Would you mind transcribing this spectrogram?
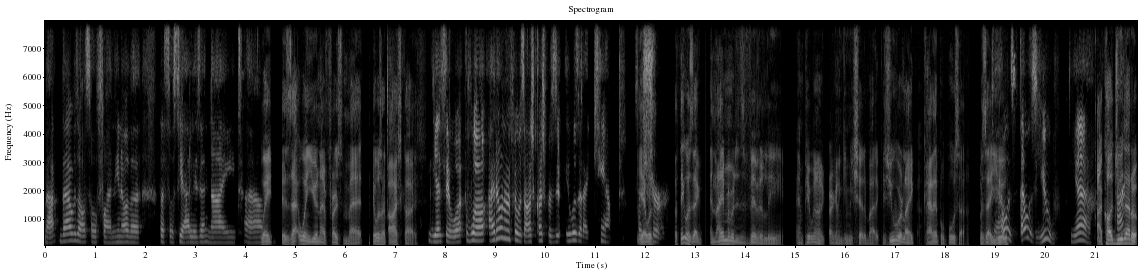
that that was also fun you know the the sociales at night um, wait is that when you and i first met it was at oshkosh yes it was well i don't know if it was oshkosh but it, was at a camp for yeah, was, sure I think it was that, and I remember this vividly. And people are gonna, are gonna give me shit about it because you were like "Cara pupusa." Was that yeah, you? That was that was you. Yeah. I called you I, that, or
